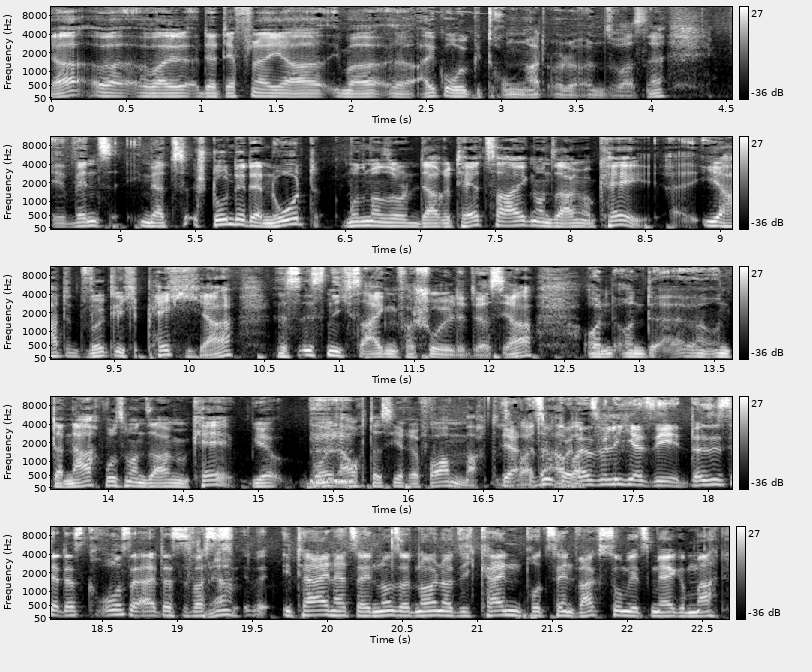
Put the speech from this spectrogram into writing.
ja, äh, weil der Defner ja immer äh, Alkohol getrunken hat oder und sowas. Ne? Wenn es in der Stunde der Not muss man Solidarität zeigen und sagen, okay, ihr hattet wirklich Pech, ja, das ist nichts Eigenverschuldetes, ja, und und äh, und danach muss man sagen, okay, wir wollen auch, dass ihr Reformen macht Ja, so super, Aber das will ich ja sehen. Das ist ja das große, das ist was Ja. Italien hat seit 1999 keinen Prozent Wachstum jetzt mehr gemacht,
